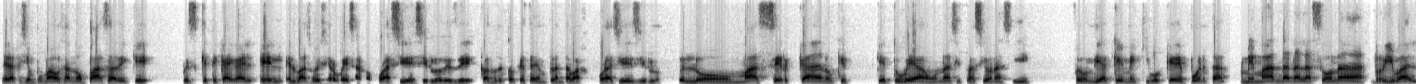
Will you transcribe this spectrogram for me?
de la afición Puma. O sea, no pasa de que pues que te caiga el, el, vaso de cerveza, ¿no? Por así decirlo, desde cuando te toca estar en planta baja, por así decirlo. Lo más cercano que, que tuve a una situación así fue un día que me equivoqué de puerta, me mandan a la zona rival.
